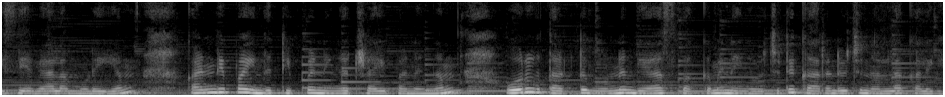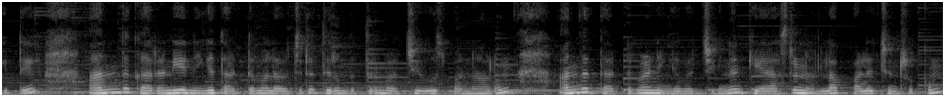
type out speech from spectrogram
ஈஸியாக வேலை முடியும். கண்டிப்பாக இந்த டிப்பை நீங்கள் ட்ரை பண்ணுங்கள் ஒரு தட்டு ஒன்று கேஸ் பக்கமே நீங்கள் வச்சுட்டு கரண்டி வச்சு நல்லா கலக்கிட்டு அந்த கரண்டியை நீங்கள் தட்டு மேலே வச்சுட்டு திரும்ப திரும்ப வச்சு யூஸ் பண்ணாலும் அந்த தட்டு மேலே நீங்கள் வச்சிங்கன்னா கேஸ்ட்டும் நல்லா பளிச்சுன்னு இருக்கும்.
